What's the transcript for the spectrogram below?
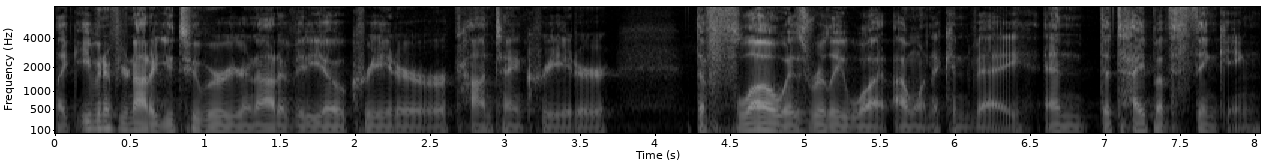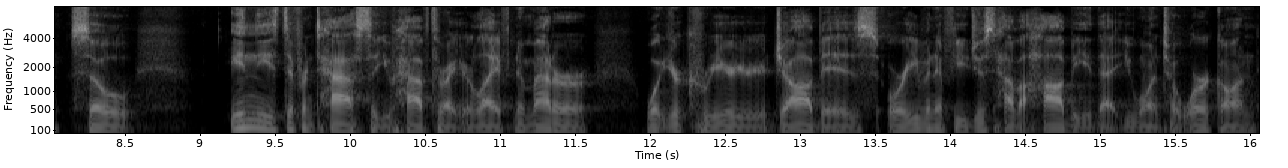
like, even if you're not a YouTuber, you're not a video creator or content creator, the flow is really what I want to convey and the type of thinking. So, in these different tasks that you have throughout your life, no matter what your career or your job is, or even if you just have a hobby that you want to work on,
